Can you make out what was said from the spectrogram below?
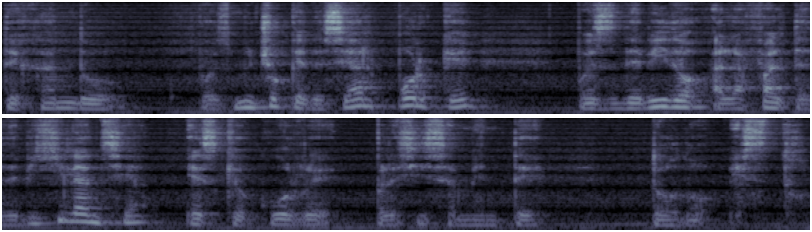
dejando pues mucho que desear porque pues debido a la falta de vigilancia es que ocurre precisamente todo esto.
